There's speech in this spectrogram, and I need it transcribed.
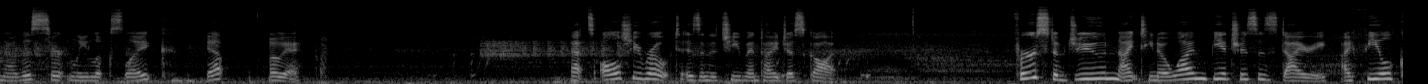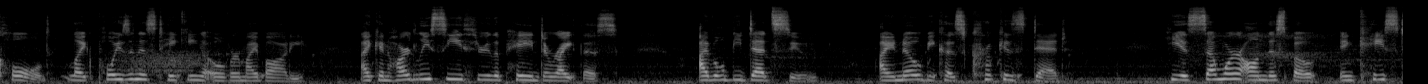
Now this certainly looks like. Yep. Okay. That's all she wrote is an achievement I just got. 1st of June 1901, Beatrice's diary. I feel cold, like poison is taking over my body. I can hardly see through the pain to write this. I will be dead soon. I know because Crook is dead. He is somewhere on this boat, encased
